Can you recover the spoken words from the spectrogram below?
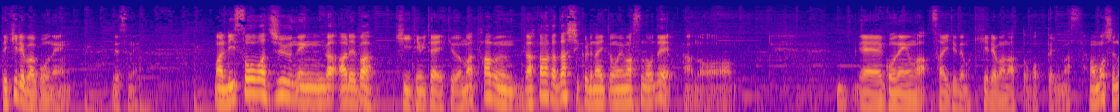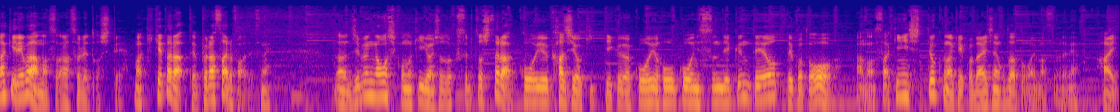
できれば5年ですね。まあ、理想は10年があれば聞いてみたいですけど、まあ、多分なかなか出してくれないと思いますので、あのえー5年は最低でも聞ければなと思っております。まあ、もしなければ、まあ、それはそれとして、まあ、聞けたら、プラスアルファですね。自分がもしこの企業に所属するとしたら、こういう舵を切っていくとか、こういう方向に進んでいくんだよってことを、あの、先に知っておくのは結構大事なことだと思いますのでね。はい。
